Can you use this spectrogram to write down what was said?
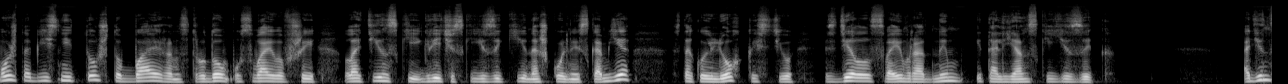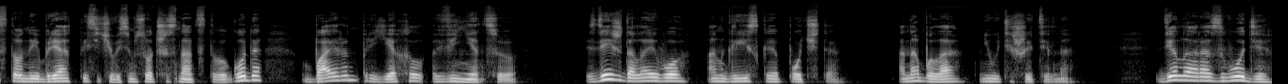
может объяснить то, что Байрон, с трудом усваивавший латинский и греческий языки на школьной скамье, с такой легкостью сделал своим родным итальянский язык. 11 ноября 1816 года Байрон приехал в Венецию. Здесь ждала его английская почта. Она была неутешительна. Дело о разводе,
